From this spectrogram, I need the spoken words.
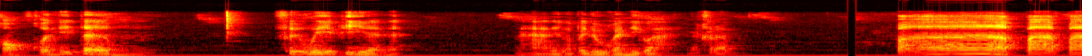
ของคนที่เติมซื้อ VP เลยนะนะฮะเดี๋ยวเราไปดูกันดีกว่านะครับ ป้าป้าป้า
